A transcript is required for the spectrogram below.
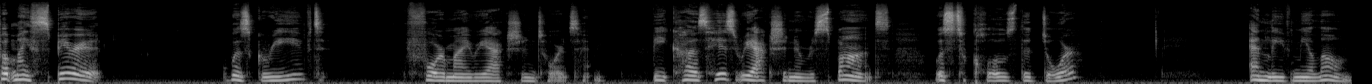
But my spirit was grieved for my reaction towards him because his reaction and response was to close the door and leave me alone.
